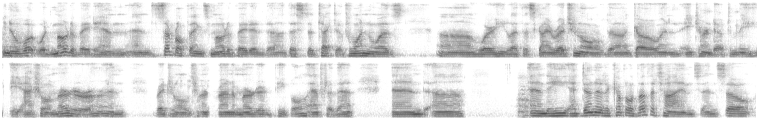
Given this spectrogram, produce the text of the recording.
you know, what would motivate him. And several things motivated uh, this detective. One was uh, where he let this guy Reginald uh, go, and he turned out to be the actual murderer. And Reginald turned around and murdered people after that. And uh, and he had done it a couple of other times. And so,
